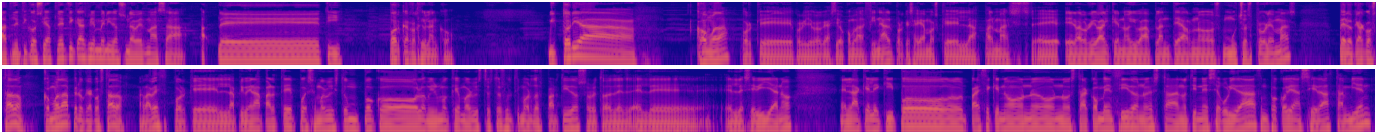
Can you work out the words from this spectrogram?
Atléticos y atléticas, bienvenidos una vez más a Atleti por Rojo y Blanco. Victoria cómoda, porque, porque yo creo que ha sido cómoda al final, porque sabíamos que Las Palmas eh, era un rival que no iba a plantearnos muchos problemas, pero que ha costado. Cómoda, pero que ha costado a la vez, porque en la primera parte pues hemos visto un poco lo mismo que hemos visto estos últimos dos partidos, sobre todo el de, el de, el de Sevilla, ¿no? En la que el equipo parece que no, no, no, está convencido, no está, no tiene seguridad, un poco de ansiedad también.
